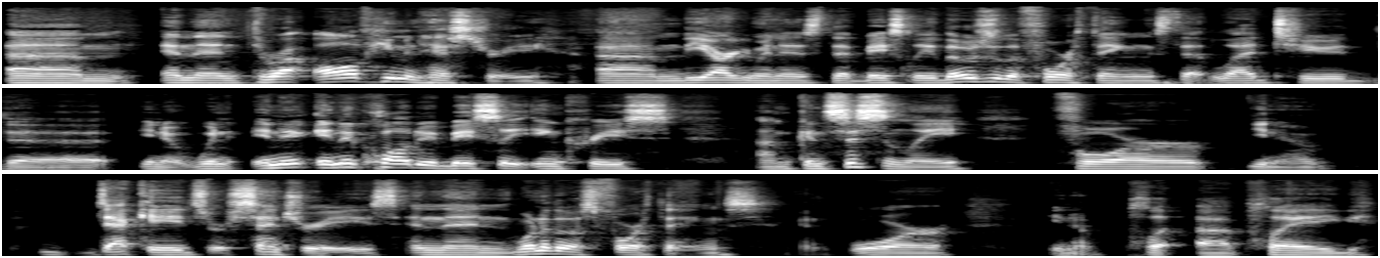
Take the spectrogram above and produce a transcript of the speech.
Um, and then throughout all of human history, um, the argument is that basically those are the four things that led to the, you know, when inequality basically increase um, consistently for, you know, decades or centuries. And then one of those four things, war, you know, pl- uh, plague,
